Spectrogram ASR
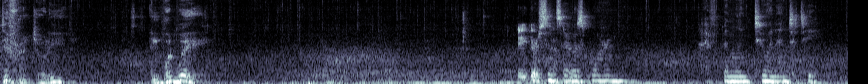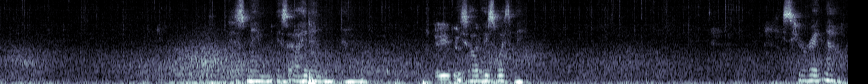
different, Jodie. In what way? There you go. Ever since I was born, I've been linked to an entity. His name is Aiden, and Aiden. he's always with me. He's here right now.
